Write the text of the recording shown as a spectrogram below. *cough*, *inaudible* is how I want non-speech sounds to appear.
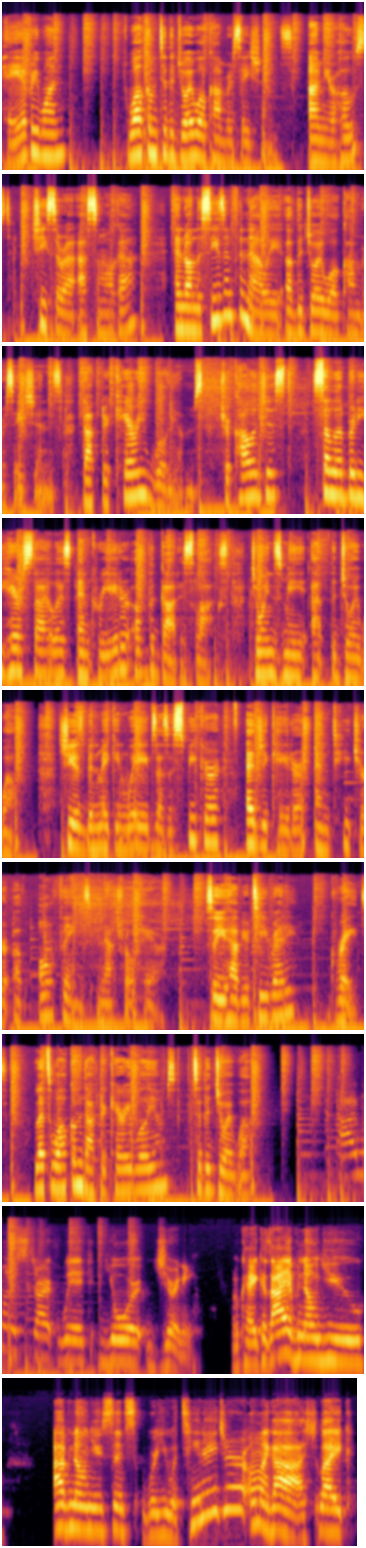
Hey everyone. Welcome to the Joywell Conversations. I'm your host, Chisara Asomugha, and on the season finale of the Joywell Conversations, Dr. Kari Williams, trichologist, celebrity hairstylist, and creator of the Goddess Locks, joins me at the Joywell. She has been making waves as a speaker, educator, and teacher of all things natural hair. So you have your tea ready? Great. Let's welcome Dr. Kari Williams to the Joy Well. I want to start with your journey, okay? Because I have known you, I've known you since, were you a teenager? Oh my gosh, like.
